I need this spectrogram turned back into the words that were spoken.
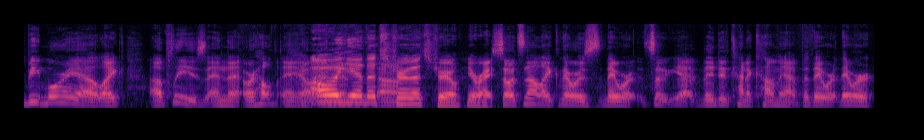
beat Moria, like, uh, please," and the, or help. You know, oh then, yeah, that's um, true. That's true. You're right. So it's not like there was they were so yeah they did kind of come at but they were they were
